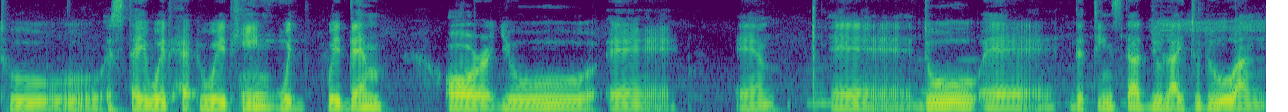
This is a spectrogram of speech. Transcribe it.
to stay with with him with with them, or you uh, um, do uh, the things that you like to do and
